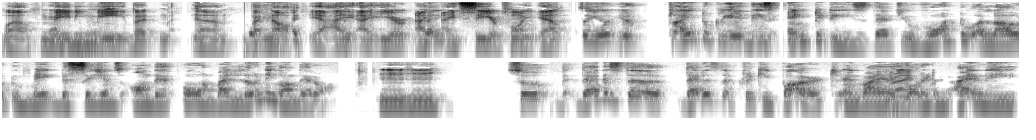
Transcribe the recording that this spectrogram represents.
Well, maybe mm-hmm. me, but um, but no, yeah, I, I you're I, right? I see your point. Yeah. So you're you're trying to create these entities that you want to allow to make decisions on their own by learning on their own. Mm-hmm. So th- that is the that is the tricky part, and why I right. call it an irony.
